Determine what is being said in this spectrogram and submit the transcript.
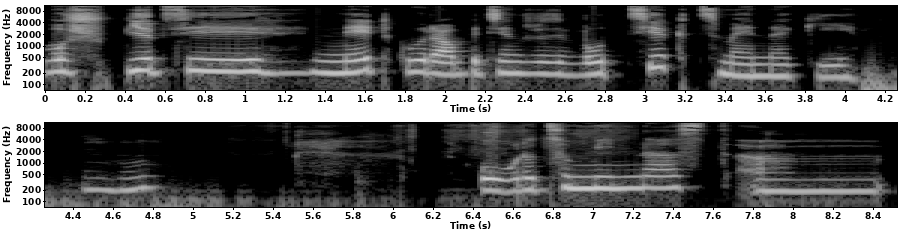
was spürt sie nicht gut an, beziehungsweise wo zirkt es meine Energie. Mhm. Oder zumindest, ähm,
